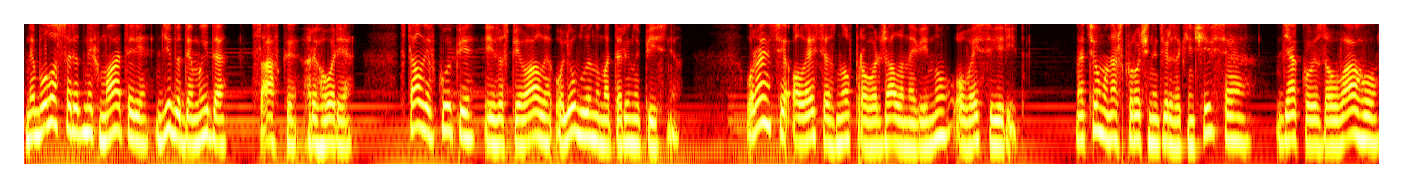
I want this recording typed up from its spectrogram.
Не було серед них матері, діда Демида, Савки, Григорія. Стали вкупі і заспівали улюблену материну пісню. Уранці Олеся знов проводжала на війну увесь свій рід. На цьому наш скорочений твір закінчився. Дякую за увагу.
